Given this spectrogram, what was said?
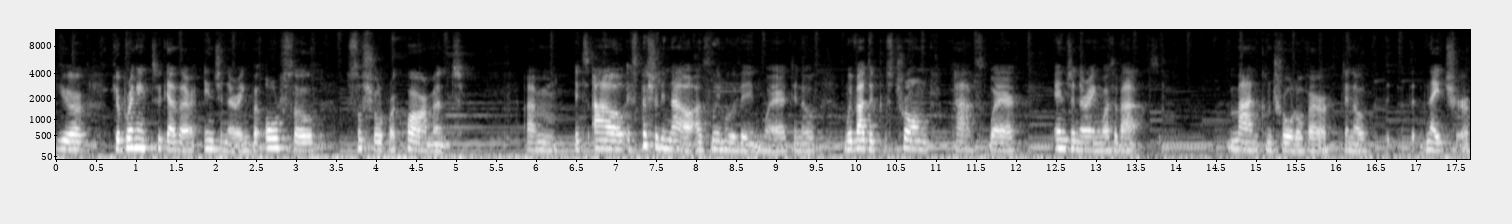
you're, you're bringing together engineering, but also social requirement. Um, it's how, especially now as we move in, where you know we've had a strong past where engineering was about man control over you know nature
